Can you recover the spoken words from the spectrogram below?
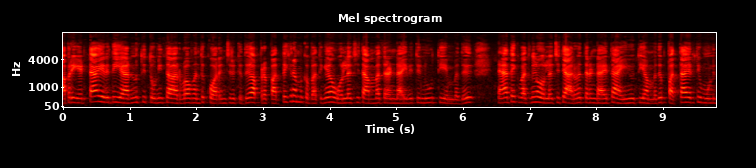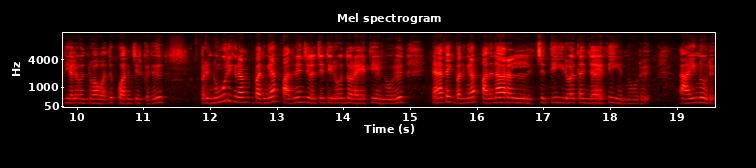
அப்புறம் எட்டாயிரத்தி இரநூத்தி தொண்ணூத்தாறுரூவா வந்து குறைஞ்சிருக்குது. அப்புறம் பத்து கிராமுக்கு பார்த்தீங்கன்னா ஒரு லட்சத்தி ஐம்பத்தி ரெண்டாயிரத்தி நூற்றி எண்பது. நேரத்துக்கு பார்த்தீங்கன்னா ஒரு லட்சத்தி அறுபத்தி ரெண்டாயிரத்தி ஐநூற்றி ஐம்பது. பத்தாயிரத்தி முந்நூற்றி எழுபது ரூபா வந்து குறைஞ்சிருக்குது. அப்புறம் நூறு கிராமுக்கு பார்த்தீங்கன்னா பதினஞ்சு லட்சத்தி இருபத்தோராயிரத்தி எண்ணூறு. நேரத்துக்கு பார்த்தீங்கன்னா பதினாறு லட்சத்தி இருபத்தஞ்சாயிரத்தி எண்ணூறு. ஐநூறு.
